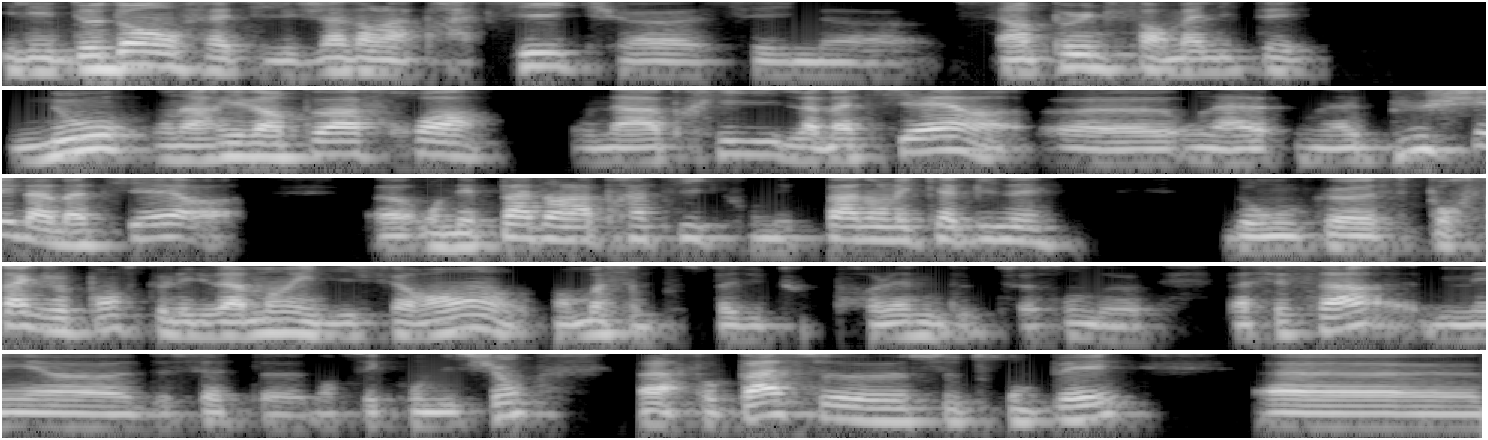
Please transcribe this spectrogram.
Il est dedans, en fait, il est déjà dans la pratique. Euh, c'est un peu une formalité. Nous, on arrive un peu à froid. On a appris la matière, euh, on, a, bûché la matière. on n'est pas dans la pratique, on n'est pas dans les cabinets. Donc, c'est pour ça que je pense que l'examen est différent. Enfin, moi, ça ne me pose pas du tout de problème de, toute façon de passer ça, mais de cette, dans ces conditions, il ne faut pas se, tromper. Euh,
